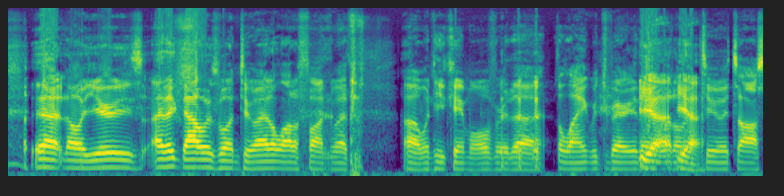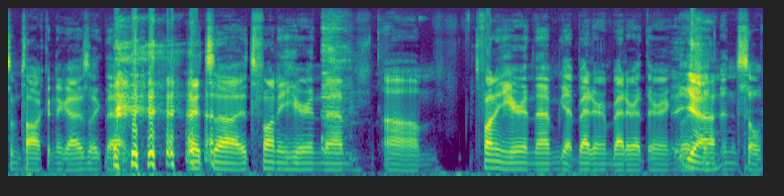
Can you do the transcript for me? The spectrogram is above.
yeah, no, Yuri's. I think that was one too. I had a lot of fun with uh, when he came over. The the language barrier there Yeah, a little yeah. bit too. It's awesome talking to guys like that. it's uh, it's funny hearing them. Um, it's funny hearing them get better and better at their English. Yeah. and, and so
